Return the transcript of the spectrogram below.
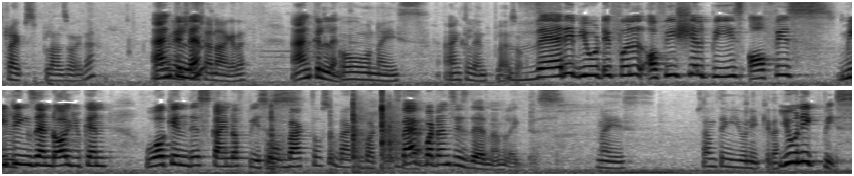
stripes palazzo ಇದೆ Ankle Combination length? ಚೆನ್ನಾಗಿದೆ ankle length ಓ nice ankle length palazzo very beautiful official piece office meetings and all you can work in this kind of pieces back ತೋರ್ಸು back button back buttons is there ma'am like this nice something unique ಇದೆ unique piece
